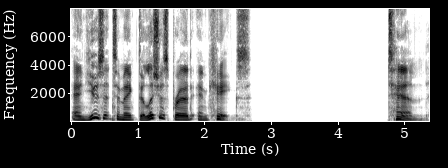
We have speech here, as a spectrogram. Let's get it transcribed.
and use it to make delicious bread and cakes. Tend.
